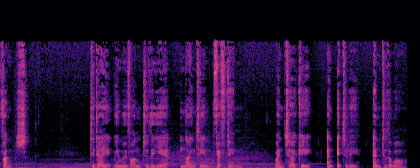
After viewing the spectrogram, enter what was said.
fronts. Today, we move on to the year 1915, when Turkey and Italy enter the war.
